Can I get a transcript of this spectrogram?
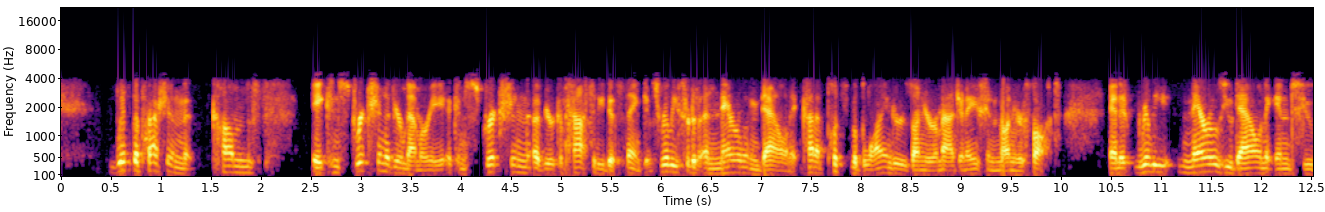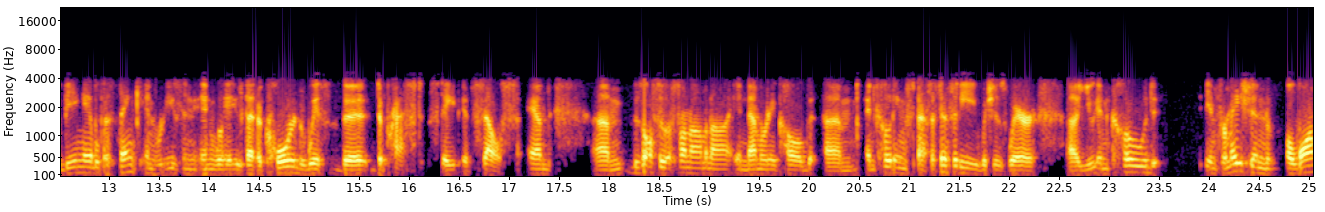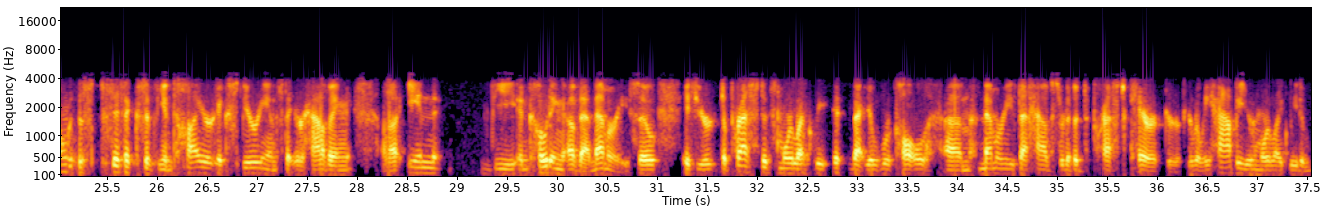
with depression comes a constriction of your memory, a constriction of your capacity to think. It's really sort of a narrowing down. It kind of puts the blinders on your imagination and on your thought. And it really narrows you down into being able to think and reason in ways that accord with the depressed state itself. And um, there's also a phenomenon in memory called um, encoding specificity, which is where uh, you encode information along with the specifics of the entire experience that you're having uh, in the encoding of that memory. So if you're depressed, it's more likely that you'll recall um, memories that have sort of a depressed character. If you're really happy, you're more likely to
